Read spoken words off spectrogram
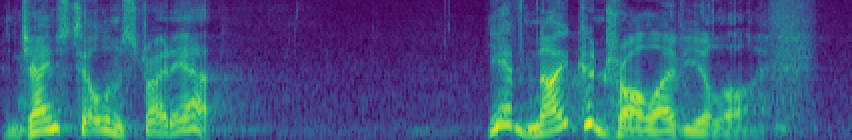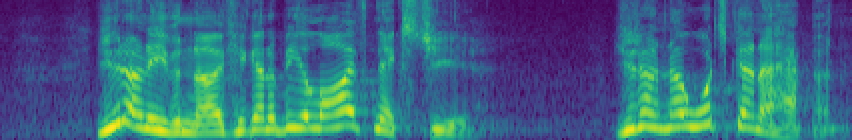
And James tells them straight out you have no control over your life. You don't even know if you're going to be alive next year. You don't know what's going to happen.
